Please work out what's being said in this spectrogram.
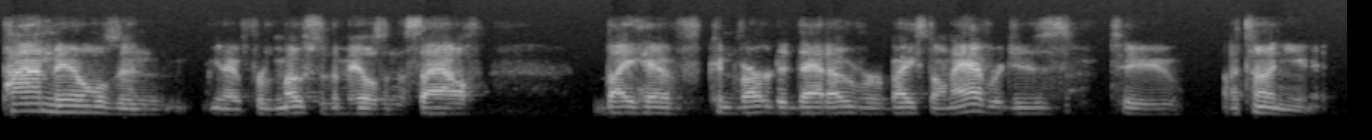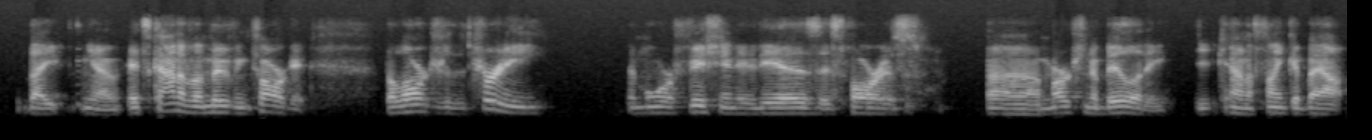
pine mills and you know for most of the mills in the South, they have converted that over based on averages to a ton unit. They, you know, it's kind of a moving target. The larger the tree, the more efficient it is as far as uh, merchantability. You kind of think about,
